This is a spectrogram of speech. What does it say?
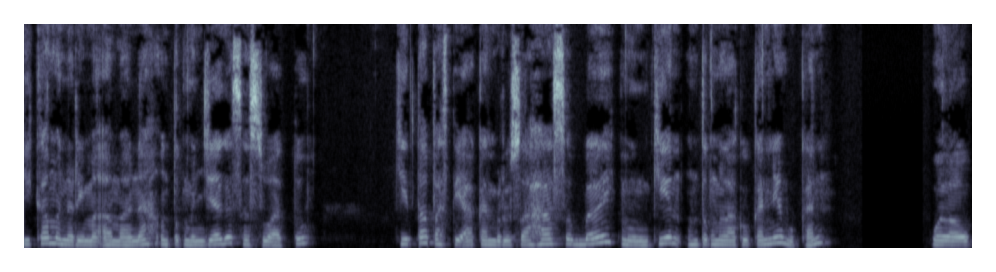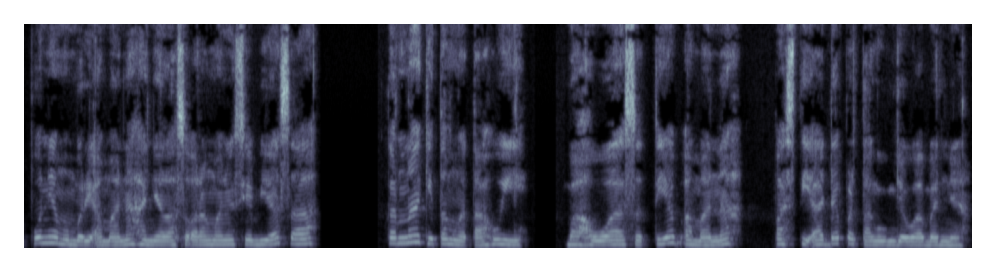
Jika menerima amanah untuk menjaga sesuatu, kita pasti akan berusaha sebaik mungkin untuk melakukannya, bukan? Walaupun yang memberi amanah hanyalah seorang manusia biasa, karena kita mengetahui bahwa setiap amanah pasti ada pertanggungjawabannya.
